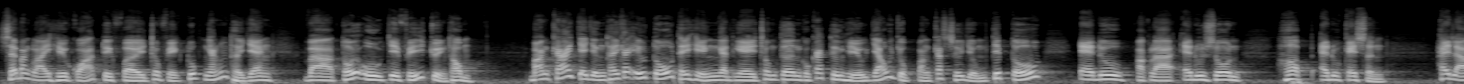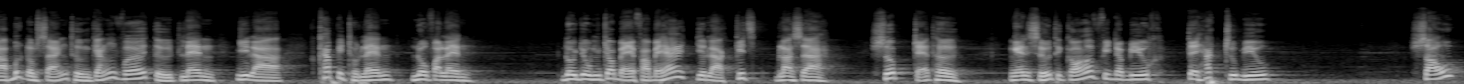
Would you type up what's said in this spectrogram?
sẽ mang lại hiệu quả tuyệt vời trong việc rút ngắn thời gian và tối ưu chi phí truyền thông. Bạn khá sẽ nhận thấy các yếu tố thể hiện ngành nghề trong tên của các thương hiệu giáo dục bằng cách sử dụng tiếp tố, edu hoặc là eduzone Hope Education hay là bất động sản thường gắn với từ land như là Capital Land, Nova Land. Đồ dùng cho mẹ và bé như là Kids Plaza, shop trẻ thơ. Ngành sữa thì có Vinamilk, TH2 Milk. 6.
